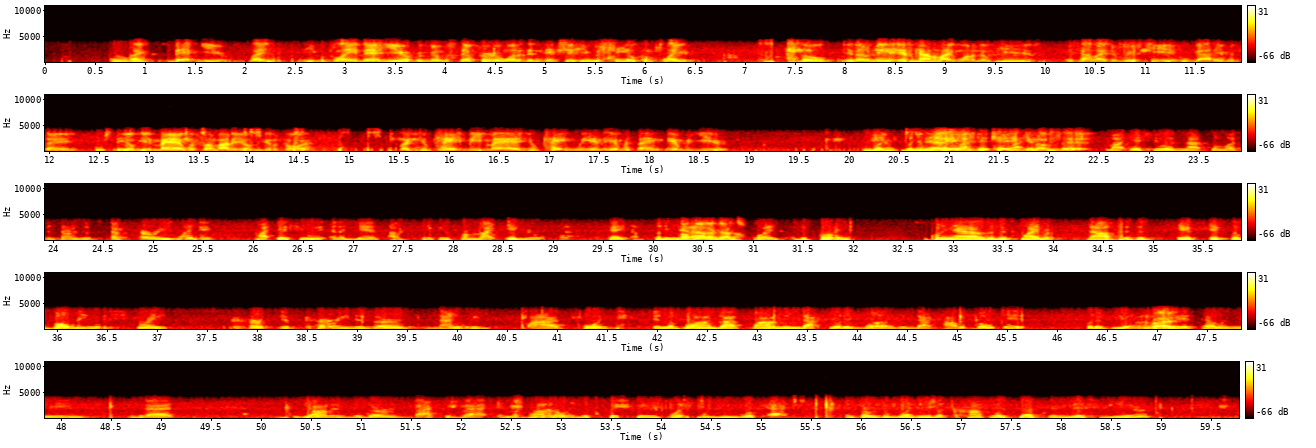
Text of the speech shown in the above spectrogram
Mm-hmm. Like that year, like he complained that year. Remember, Steph Curry won it the next year. He was still complaining. So you know what I mean? It's mm-hmm. kind of like one of them kids. It's kind of like the rich kid who got everything, who still get mad when somebody else get a toy. Like you can't be mad. You can't win everything every year. But You- but you can't- my, you can't get issue, upset. My issue is not so much in terms of Steph Curry winning. My issue is, and again, I'm speaking from my ignorance now. Okay, I'm putting that Okay, out I as a disclaimer. A disclaimer. I'm putting that out as a disclaimer. Now, if the if if the voting was straight, if Curry deserved 95 points and LeBron got five, then that's what it was, and that's how the vote is. But if you're Right. telling me that Giannis deserves back to back, and LeBron only gets 16 points when you look at in terms of what he's accomplished just in this year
